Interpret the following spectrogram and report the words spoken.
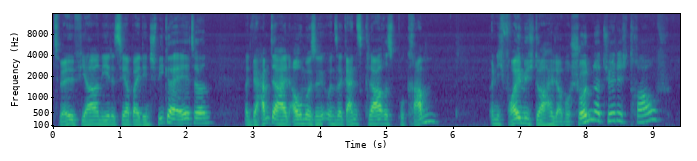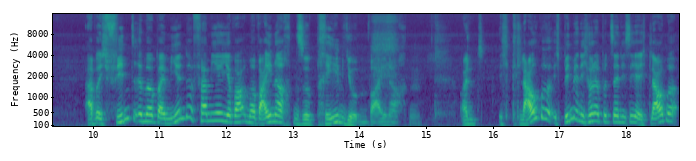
zwölf Jahren jedes Jahr bei den Schwiegereltern und wir haben da halt auch immer so unser ganz klares Programm und ich freue mich da halt aber schon natürlich drauf. Aber ich finde immer, bei mir in der Familie war immer Weihnachten so Premium-Weihnachten. Und ich glaube, ich bin mir nicht hundertprozentig sicher, ich glaube,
